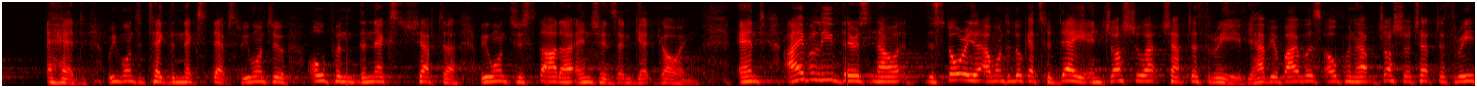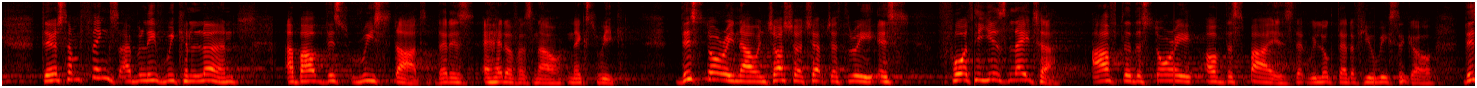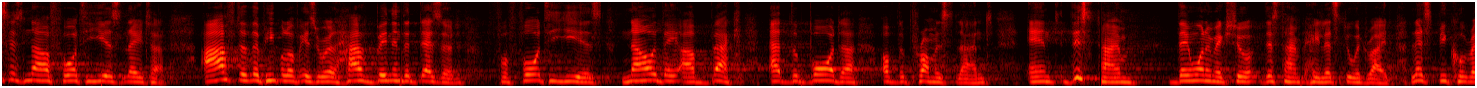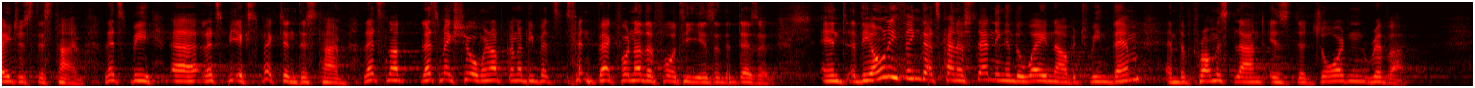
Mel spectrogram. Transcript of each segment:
ahead. We want to take the next steps. We want to open the next chapter. We want to start our engines and get going. And I believe there's now the story that I want to look at today in Joshua chapter 3. If you have your Bibles, open up Joshua chapter 3. There's some things I believe we can learn about this restart that is ahead of us now next week. This story now in Joshua chapter 3 is 40 years later after the story of the spies that we looked at a few weeks ago. This is now 40 years later. After the people of Israel have been in the desert for 40 years, now they are back at the border of the promised land. And this time, they want to make sure this time, hey, let's do it right. Let's be courageous this time. Let's be, uh, let's be expectant this time. Let's not, let's make sure we're not going to be sent back for another 40 years in the desert. And the only thing that's kind of standing in the way now between them and the promised land is the Jordan River.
